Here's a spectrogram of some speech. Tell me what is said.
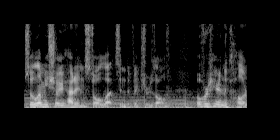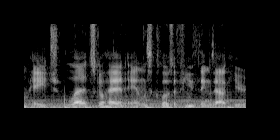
So let me show you how to install LUTs in DaVinci Resolve. Over here in the color page, let's go ahead and let's close a few things out here.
